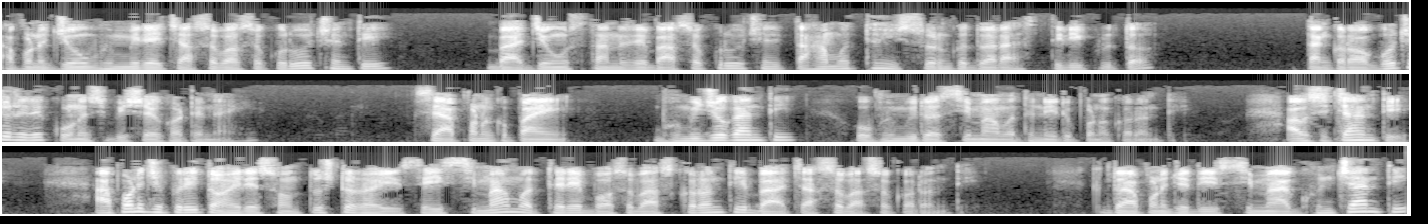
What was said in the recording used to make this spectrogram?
ଆପଣ ଯେଉଁ ଭୂମିରେ ଚାଷବାସ କରୁଅଛନ୍ତି ବା ଯେଉଁ ସ୍ଥାନରେ ବାସ କରୁଅଛନ୍ତି ତାହା ମଧ୍ୟ ଈଶ୍ୱରଙ୍କ ଦ୍ୱାରା ସ୍ଥିରୀକୃତ। ତାଙ୍କର ଅଗୋଚରରେ କୌଣସି ବିଷୟ ଘଟେ ନାହିଁ। ସେ ଆପଣଙ୍କ ପାଇଁ ଭୂମି ଯୋଗାନ୍ତି ଓ ଭୂମିର ସୀମା ମଧ୍ୟ ନିରୂପଣ କରନ୍ତି। ଆଉ ସେ ଚାହାନ୍ତି ଆପଣ ଯେପରି ତହିଁରେ ସନ୍ତୁଷ୍ଟ ରହି ସେହି ସୀମା ମଧ୍ୟରେ ବସବାସ କରନ୍ତି ବା ଚାଷବାସ କରନ୍ତି। କିନ୍ତୁ ଆପଣ ଯଦି ସୀମା ଘୁଞ୍ଚାନ୍ତି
